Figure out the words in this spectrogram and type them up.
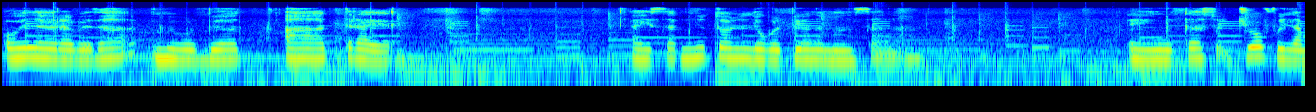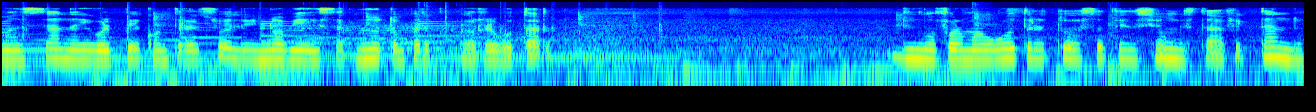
Hoy la gravedad me volvió a atraer. A Isaac Newton le golpeó una manzana. En mi caso, yo fui la manzana y golpeé contra el suelo y no había Isaac Newton para rebotar. De una forma u otra, toda esta tensión me estaba afectando.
